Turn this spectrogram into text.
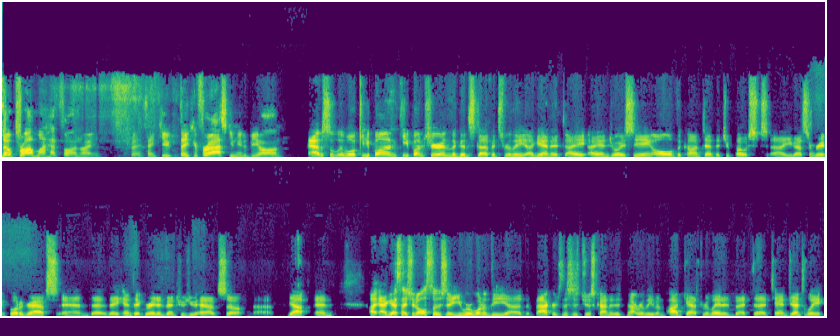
no problem. I had fun. I thank you. Thank you for asking me to be on. Absolutely. Well, keep on keep on sharing the good stuff. It's really again, it I, I enjoy seeing all of the content that you post. Uh, you got some great photographs, and uh, they hint at great adventures you have. So uh, yeah, and I, I guess I should also say you were one of the uh, the backers. This is just kind of not really even podcast related, but uh, tangentially,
